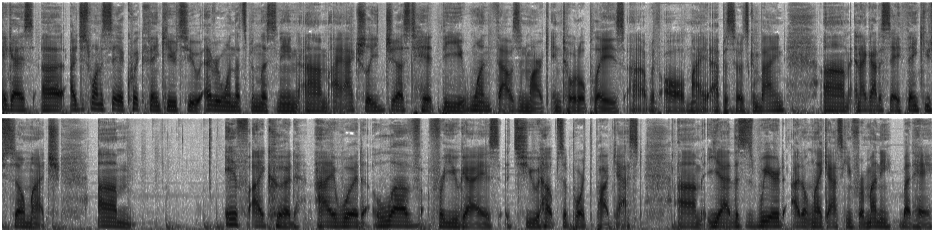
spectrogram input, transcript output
Hey guys, uh, I just want to say a quick thank you to everyone that's been listening. Um, I actually just hit the 1,000 mark in total plays uh, with all my episodes combined. Um, and I got to say, thank you so much. Um, if I could, I would love for you guys to help support the podcast. Um, yeah, this is weird. I don't like asking for money, but hey,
